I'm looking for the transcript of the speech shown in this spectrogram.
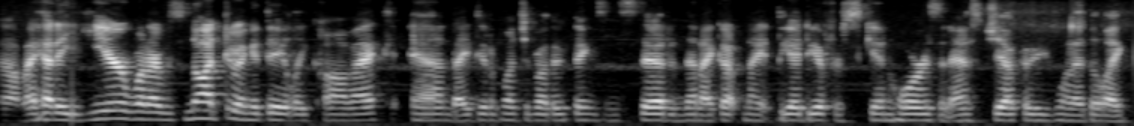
Um, I had a year when I was not doing a daily comic, and I did a bunch of other things instead. And then I got my, the idea for Skin Horse and asked Jeff if he wanted to like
